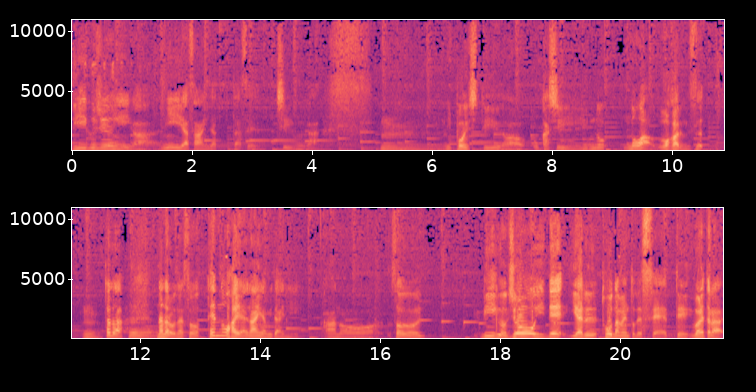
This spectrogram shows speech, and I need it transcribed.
リーグ順位が2位や3位だったせチームが、うーん、日本一っていうのはおかしいの、のはわかるんです。うん。ただ、うん。なんだろうね、その、天皇杯やなんやみたいに、あのーその、リーグの上位でやるトーナメントですって言われたら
